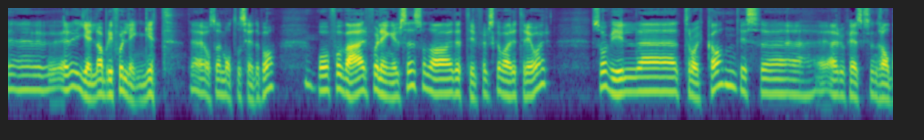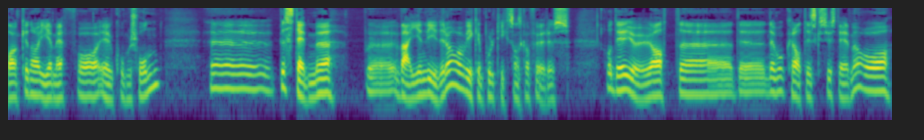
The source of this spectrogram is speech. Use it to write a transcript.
eh, eller gjelda blir forlenget. Det er også en måte å se det på. Og for hver forlengelse, som da i dette tilfellet skal vare tre år, så vil eh, troikaen, disse europeiske sentralbanken og IMF og EU-kommisjonen, eh, bestemme eh, veien videre og hvilken politikk som skal føres. Og det gjør jo at det demokratiske systemet og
